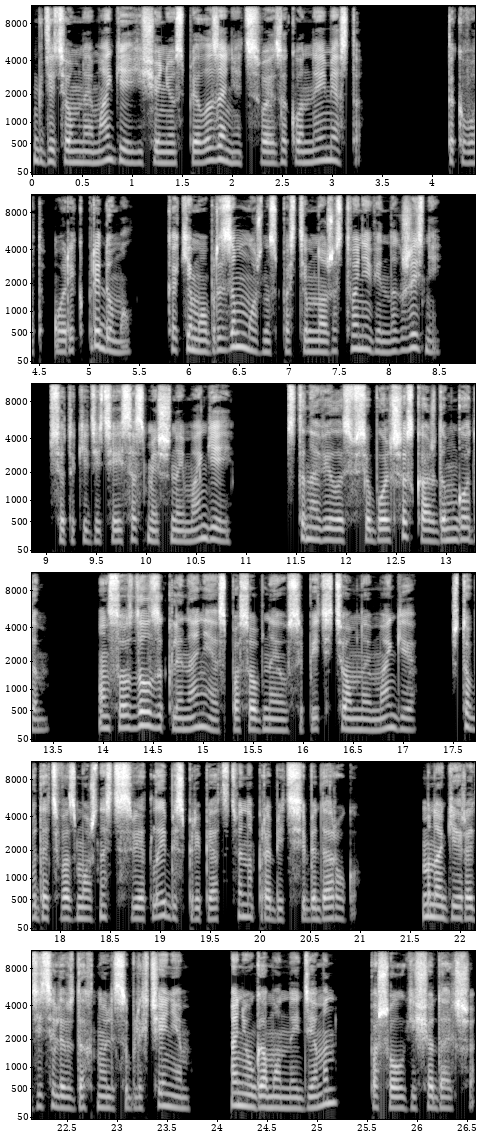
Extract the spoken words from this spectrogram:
где темная магия еще не успела занять свое законное место. Так вот, Орик придумал, каким образом можно спасти множество невинных жизней. все таки детей со смешанной магией становилось все больше с каждым годом. Он создал заклинание, способное усыпить темную магию, чтобы дать возможность светлой беспрепятственно пробить себе дорогу. Многие родители вздохнули с облегчением, а неугомонный демон пошел еще дальше.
